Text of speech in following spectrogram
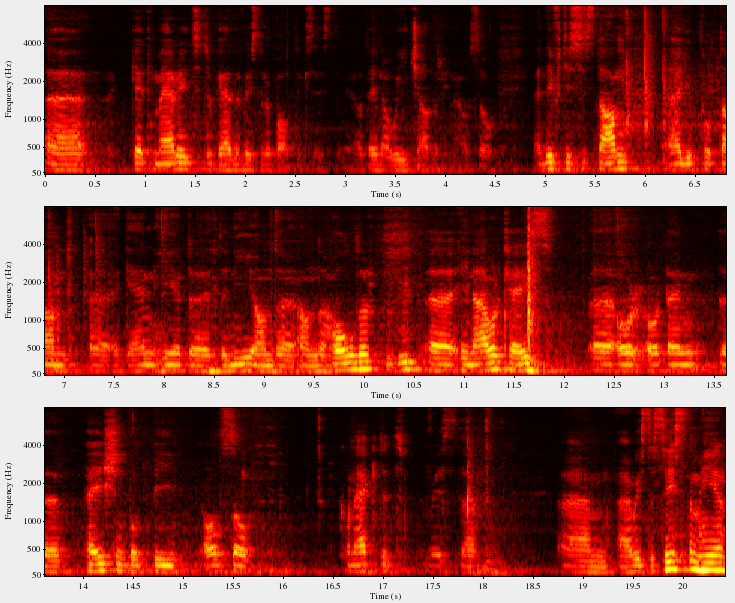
uh, get married together with the robotic system. You know, they know each other. You know, so. And if this is done, uh, you put on uh, again here the, the knee on the on the holder. Mm-hmm. in our case, or or then the patient would be also connected with the um, uh, with the system here,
